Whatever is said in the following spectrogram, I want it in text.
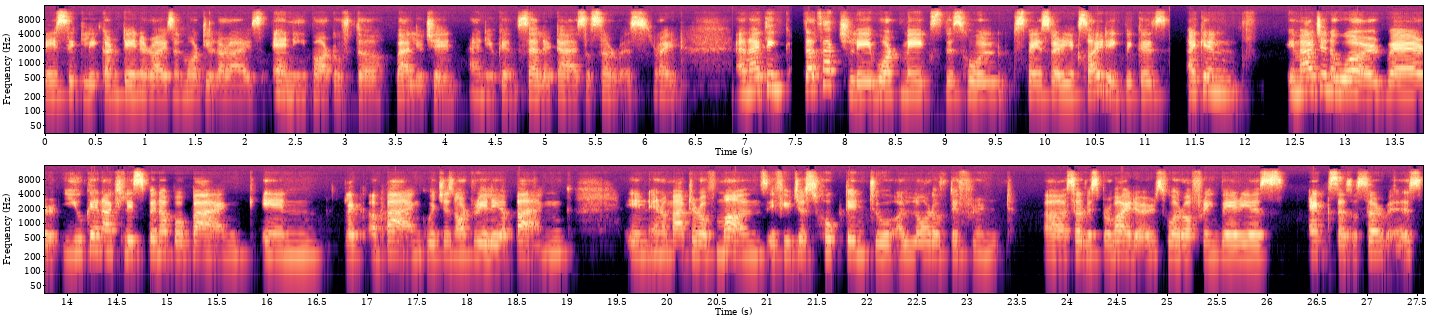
basically containerize and modularize any part of the value chain and you can sell it as a service, right? And I think that's actually what makes this whole space very exciting because I can imagine a world where you can actually spin up a bank in like a bank, which is not really a bank, in, in a matter of months if you just hooked into a lot of different uh, service providers who are offering various X as a service,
